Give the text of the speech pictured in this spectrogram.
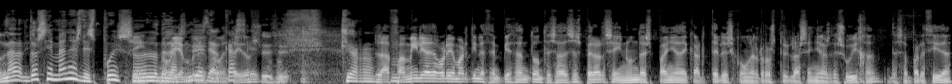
de nada, dos semanas después, Sí, solo lo de las niñas de del 92, Alcácer. Sí, sí. Qué horror. La familia de Gloria Martínez empieza entonces a desesperarse e inunda España de carteles con el rostro y las señas de su hija, desaparecida,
